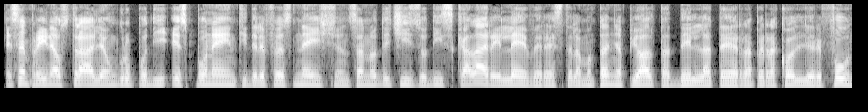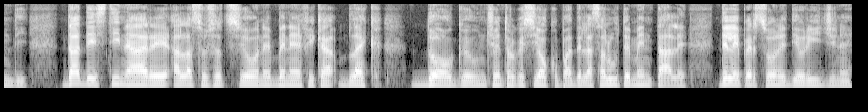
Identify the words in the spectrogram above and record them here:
E sempre in Australia un gruppo di esponenti delle First Nations hanno deciso di scalare l'Everest, la montagna più alta della Terra, per raccogliere fondi da destinare all'associazione benefica Black Dog, un centro che si occupa della salute mentale delle persone di origine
